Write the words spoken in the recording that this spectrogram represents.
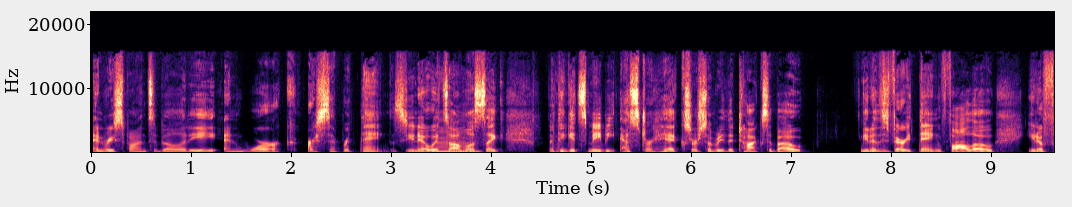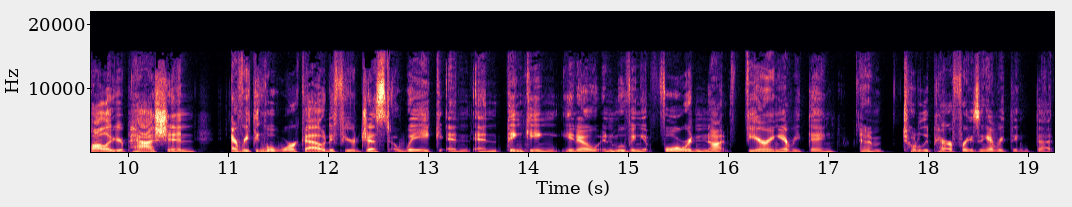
and responsibility and work are separate things. You know, it's mm. almost like I think it's maybe Esther Hicks or somebody that talks about, you know, this very thing, follow, you know, follow your passion. Everything will work out if you're just awake and and thinking, you know, and moving it forward and not fearing everything. And I'm totally paraphrasing everything that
